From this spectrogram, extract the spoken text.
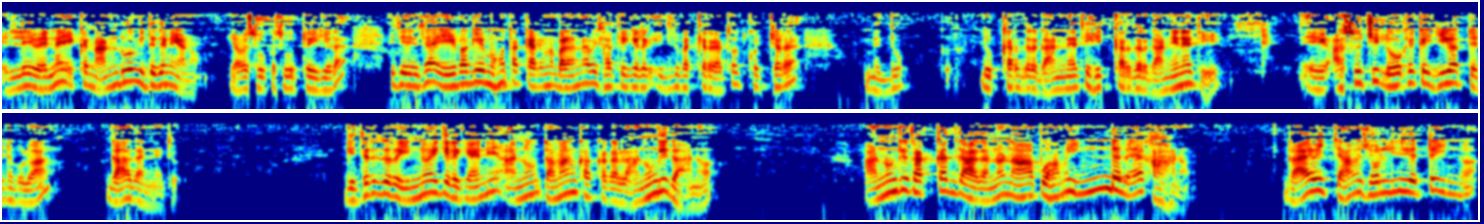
එල්ලේ වෙන එක නණ්ඩුව විදගෙන යනවා. යවසූක සූත්‍රය කියලා. ඉතින් ඒ නිසා ඒ වගේ මොහොතක් කරන බලන්න අපි සතිය කියලා ඉදිරිපත් කරගත්තොත් කොච්චර මේ දුක් දුක් කරදර ගන්න නැති හිත කරදර ගන්නෙ නැති ඒ අසුචි ලෝකෙක ජීවත් වෙන්න පුළුවන් ගා ගන්න නැතුව. gedara dora ඉන්නවයි කියලා කියන්නේ අනු Taman කක්ක කරලා අනුන්ගේ ගානවා. අනුන්ගේ කක්කත් ගා ගන්නවා නාපුවාම ඉන්න බෑ කහනවා. ගාය වෙච්චාම සොල්ලියට ඉන්නවා.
